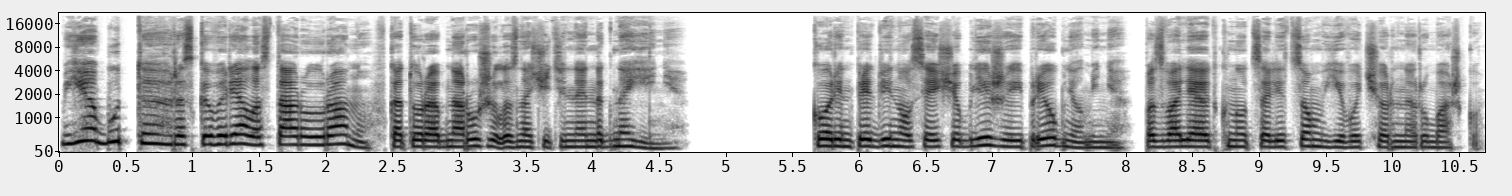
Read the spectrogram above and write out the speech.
Я будто расковыряла старую рану, в которой обнаружила значительное нагноение. Корин придвинулся еще ближе и приобнял меня, позволяя уткнуться лицом в его черную рубашку.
